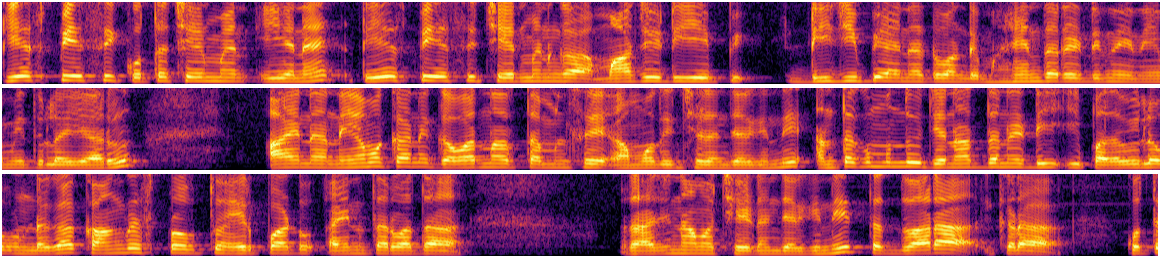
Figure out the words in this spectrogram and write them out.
టీఎస్పీఎస్సీ కొత్త చైర్మన్ ఈయనే. టీఎస్పీఎస్సీ చైర్మన్గా మాజీ డీఈపీ డీజీపీ అయినటువంటి మహేందర్ రెడ్డిని నియమితులయ్యారు. ఆయన నియామకాన్ని గవర్నర్ తమిళసై ఆమోదించడం జరిగింది. అంతకుముందు జనార్దన్ రెడ్డి ఈ పదవిలో ఉండగా కాంగ్రెస్ ప్రభుత్వం ఏర్పాటు అయిన తర్వాత రాజీనామా చేయడం జరిగింది. తద్వారా ఇక్కడ కొత్త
